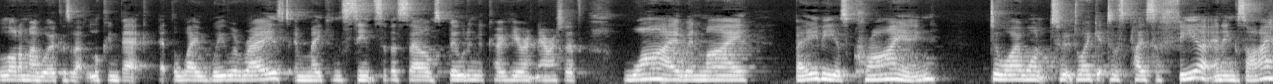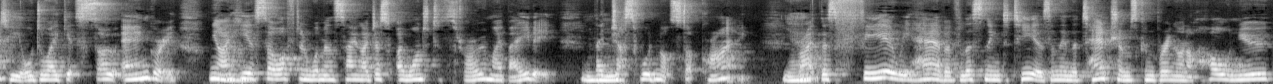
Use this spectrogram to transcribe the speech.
A lot of my work is about looking back at the way we were raised and making sense of ourselves, building a coherent narrative. Why, when my baby is crying, do I want to, do I get to this place of fear and anxiety or do I get so angry? You know, mm-hmm. I hear so often women saying, I just, I wanted to throw my baby. Mm-hmm. They just would not stop crying. Yeah. Right. This fear we have of listening to tears and then the tantrums can bring on a whole new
